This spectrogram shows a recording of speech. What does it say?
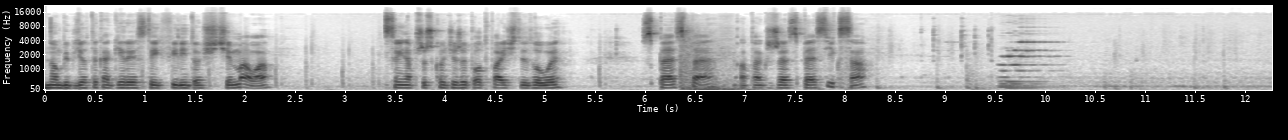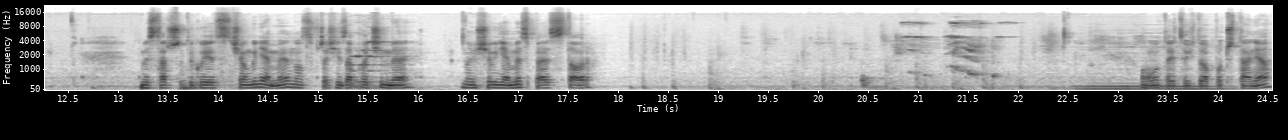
No, biblioteka gier jest w tej chwili dość mała. Stoi na przeszkodzie, żeby odpalić tytuły z PSP, a także z PSX-a. Wystarczy tylko je ściągniemy, no wcześniej zapłacimy, no i ściągniemy z PS Store. O, tutaj coś do poczytania.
